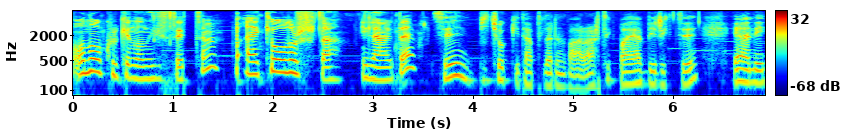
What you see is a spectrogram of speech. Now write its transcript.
Onu okurken onu hissettim. Belki olur da ileride. Senin birçok kitapların var artık baya birikti. Yani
